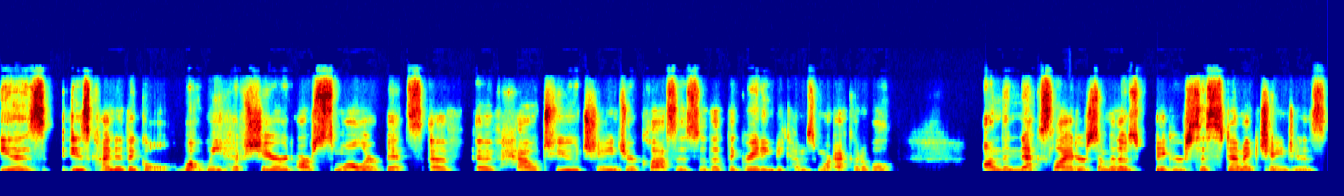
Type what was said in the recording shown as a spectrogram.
is is kind of the goal. What we have shared are smaller bits of of how to change your classes so that the grading becomes more equitable. On the next slide are some of those bigger systemic changes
